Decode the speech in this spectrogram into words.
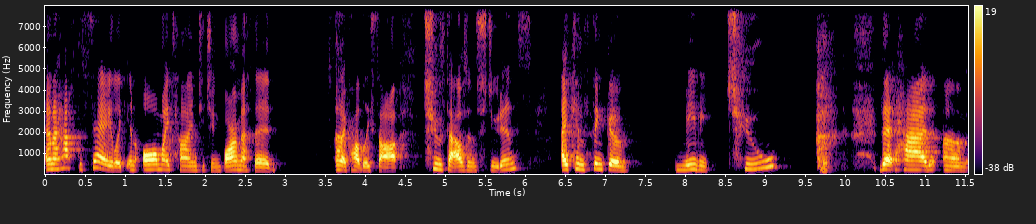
And I have to say, like in all my time teaching bar method, and I probably saw 2,000 students, I can think of maybe two that had um,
